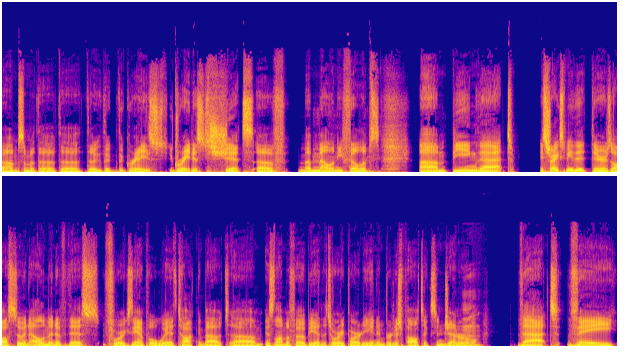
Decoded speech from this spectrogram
um, some of the the the the, the greatest greatest shits of Melanie Phillips, um, being that it strikes me that there's also an element of this, for example, with talking about um, Islamophobia in the Tory party and in British politics in general, mm. that they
